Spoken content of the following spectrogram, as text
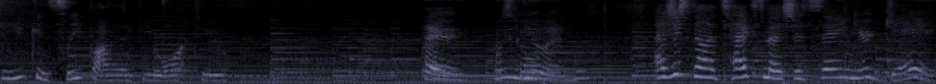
You can sleep on it if you want to. Hey, Hey, what what's are you going doing? I just got a text message saying you're gay.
